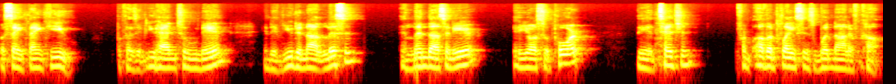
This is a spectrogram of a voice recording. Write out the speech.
but say thank you. Because if you hadn't tuned in and if you did not listen and lend us an ear and your support, the attention from other places would not have come.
